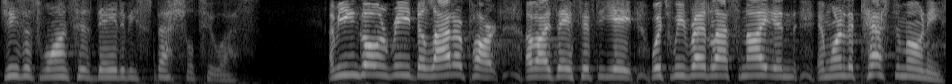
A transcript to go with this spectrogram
Jesus wants his day to be special to us. I mean, you can go and read the latter part of Isaiah 58, which we read last night in, in one of the testimonies.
